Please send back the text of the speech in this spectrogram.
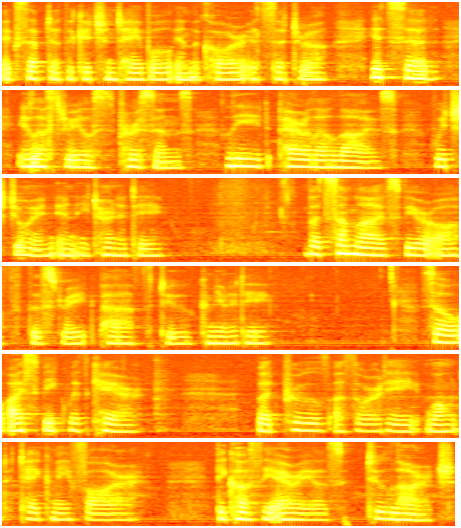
except at the kitchen table, in the car, etc. It said illustrious persons lead parallel lives which join in eternity. But some lives veer off the straight path to community. So I speak with care, but prove authority won't take me far because the area's too large.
